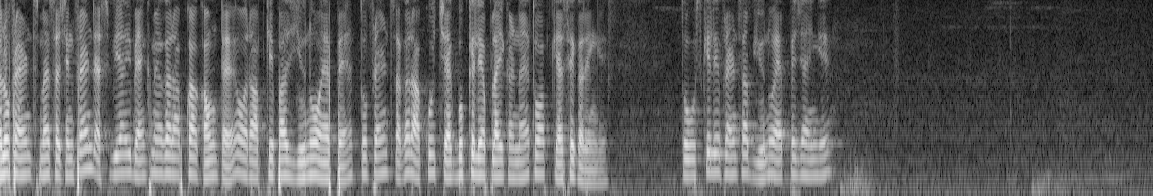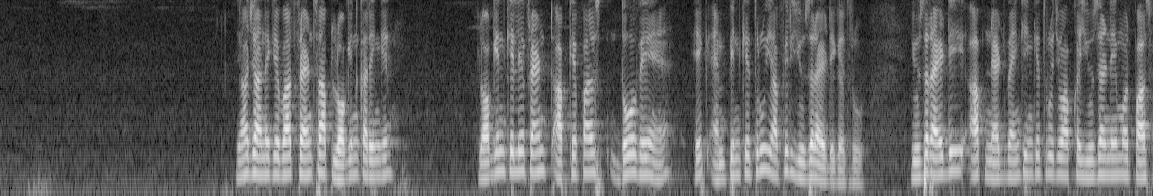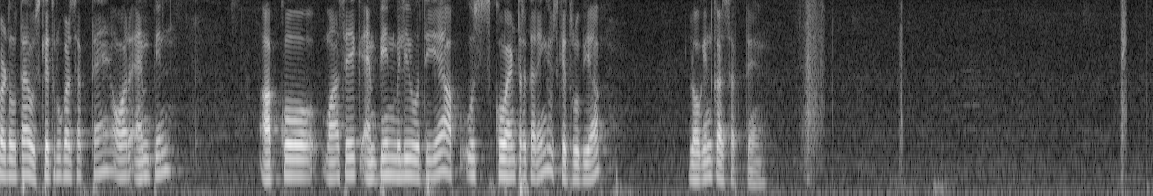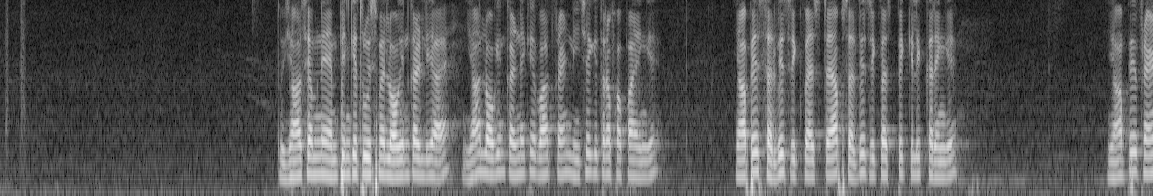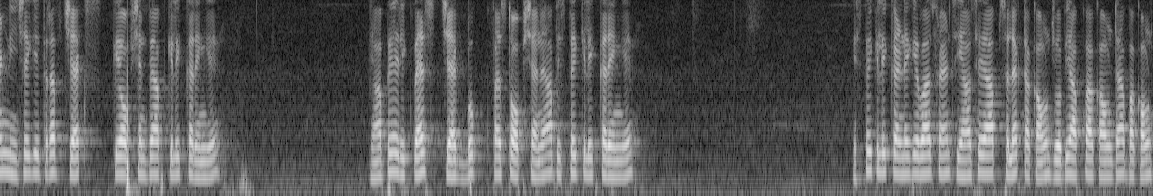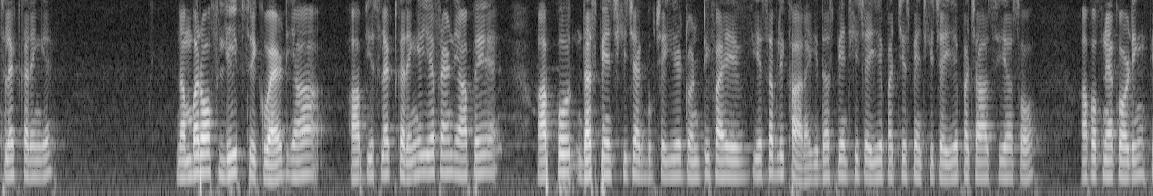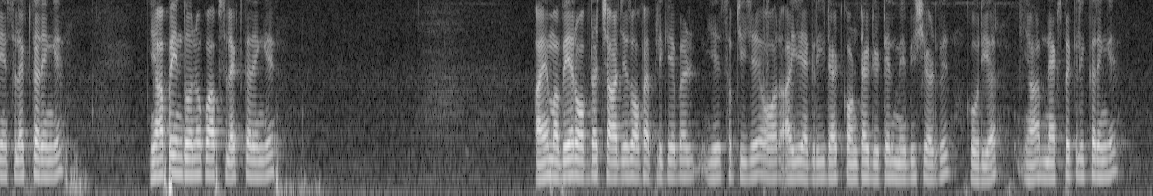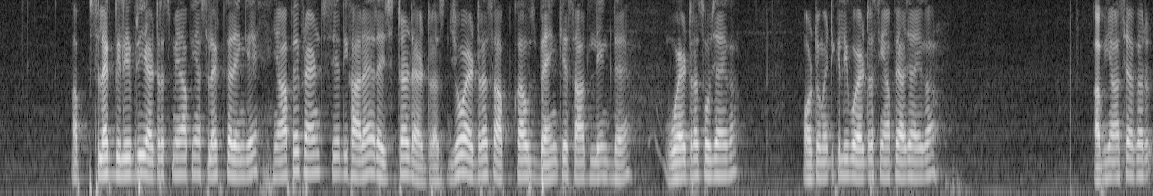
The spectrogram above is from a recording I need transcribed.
Hello friends मैं Sachin friend SBI bank में अगर आपका अकाउंट है और आपके पास यूनो ऐप है तो फ्रेंड्स अगर आपको चेकबुक के लिए अप्लाई करना है तो आप कैसे करेंगे? तो उसके लिए फ्रेंड्स आप यूनो ऐप पे जाएँगे। यहाँ जाने के बाद फ्रेंड्स आप लॉगिन करेंगे। लॉगिन के लिए फ्रेंड आपके पास दो वे हैं, एक एम के थ्रू या फिर यूज़र आईडी के थ्रू यूज़र आईडी आप नेट बैंकिंग के थ्रू जो आपका यूज़र नेम और पासवर्ड होता है उसके थ्रू कर सकते हैं और एम पिन आपको वहाँ से एक एम पिन मिली होती है, आप उसको एंटर करेंगे, उसके थ्रू भी आप लॉगिन कर सकते हैं। तो यहाँ से हमने एम पिन के थ्रू इसमें लॉगिन कर लिया है। यहाँ लॉगिन करने के बाद फ्रेंड नीचे की तरफ़ आप आएँगे। यहाँ पे सर्विस रिक्वेस्ट है, आप सर्विस रिक्वेस्ट पे क्लिक करेंगे। यहाँ पे फ्रेंड नीचे की तरफ़ चेक्स के ऑप्शन पे आप क्लिक करेंगे। यहाँ पे request cheque book first option है, आप इस पर क्लिक करेंगे। इस पर क्लिक करने के बाद फ्रेंड्स यहाँ से आप सेलेक्ट अकाउंट जो भी आपका अकाउंट है, आप अकाउंट सेलेक्ट करेंगे। नंबर ऑफ़ लीव्स रिक्वायर्ड यहाँ आप ये सिलेक्ट करेंगे। ये फ्रेंड यहाँ पे आपको 10 पेज की चेक बुक चाहिए 25 ये सब लिखा रहा है कि 10 पेज की चाहिए 25 पेज की चाहिए 50 या 100 आप अपने अकॉर्डिंग पेज सेलेक्ट करेंगे। यहाँ पे इन दोनों को आप सेलेक्ट करेंगे। I am aware of the charges of applicable ये सब चीज़ें और I agree that contact detail may be shared with courier यहाँ आप नेक्स्ट पे क्लिक करेंगे। अब सेलेक्ट डिलीवरी एड्रेस में आप यहाँ सेलेक्ट करेंगे। यहाँ पे फ्रेंड्स ये दिखा रहा है रजिस्टर्ड एड्रेस जो एड्रेस आपका उस बैंक के साथ लिंक्ड है, वो एड्रेस हो जाएगा। ऑटोमेटिकली वो एड्रेस यहाँ पे आ जाएगा। अब यहाँ से अगर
